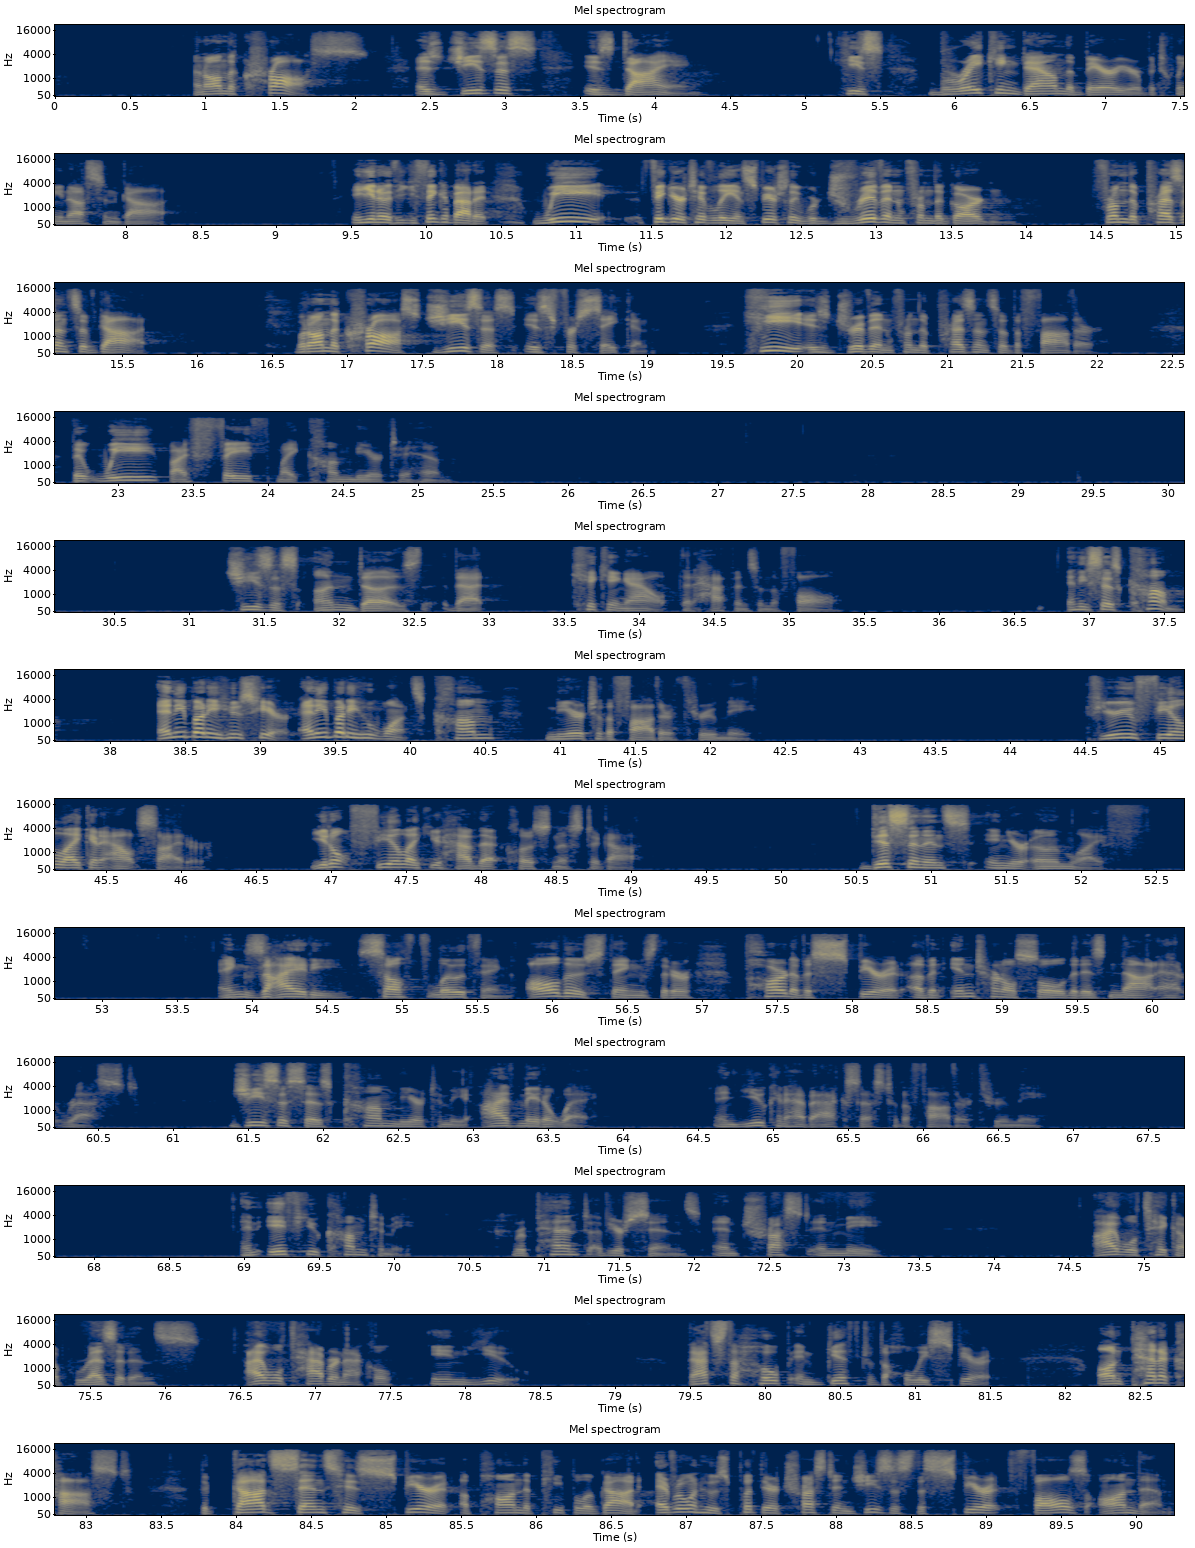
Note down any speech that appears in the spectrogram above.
And on the cross, as Jesus is dying, he's breaking down the barrier between us and God. You know, if you think about it, we figuratively and spiritually were driven from the garden, from the presence of God. But on the cross, Jesus is forsaken. He is driven from the presence of the Father, that we, by faith, might come near to him. Jesus undoes that kicking out that happens in the fall. And he says, Come. Anybody who's here, anybody who wants, come near to the Father through me. If you feel like an outsider, you don't feel like you have that closeness to God, dissonance in your own life, anxiety, self loathing, all those things that are part of a spirit, of an internal soul that is not at rest. Jesus says, Come near to me. I've made a way, and you can have access to the Father through me. And if you come to me, repent of your sins, and trust in me, I will take up residence, I will tabernacle in you. That's the hope and gift of the Holy Spirit. On Pentecost, the God sends his Spirit upon the people of God. Everyone who's put their trust in Jesus, the Spirit falls on them.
